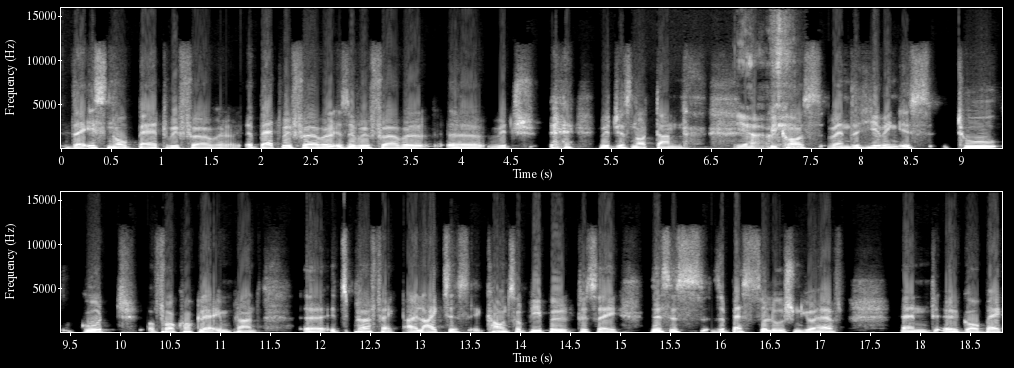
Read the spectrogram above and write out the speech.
There is no bad referral. A bad referral is a referral uh, which which is not done. Yeah. Okay. because when the hearing is too good for cochlear implant, uh, it's perfect. I like this. I counsel people to say this is the best solution you have, and uh, go back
